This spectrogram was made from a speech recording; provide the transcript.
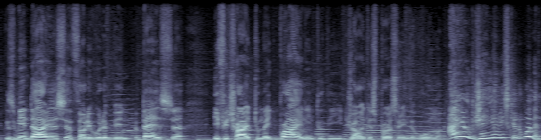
because me and Darius thought it would have been best if you tried to make Brian into the drunkest person in the room. I am genuinely scared of women.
